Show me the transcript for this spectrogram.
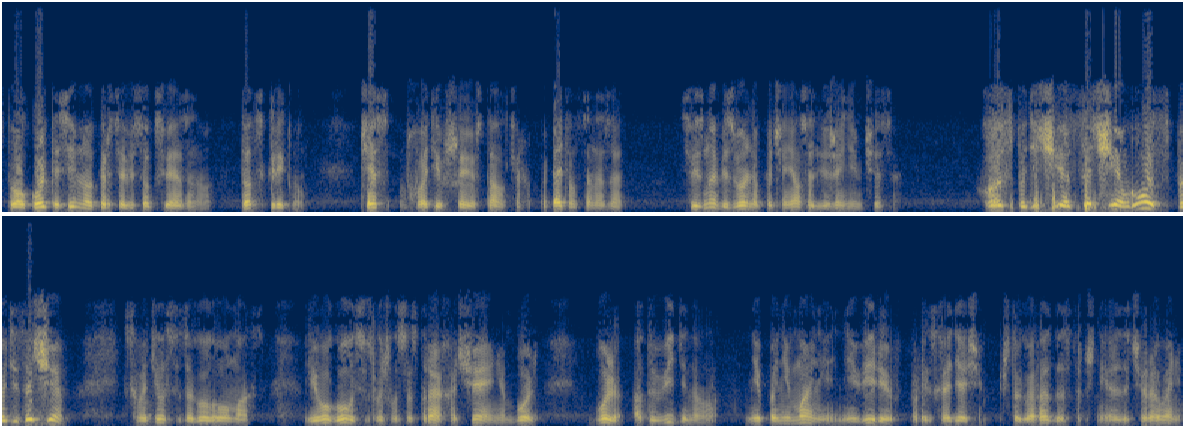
Ствол кольта сильно уперся в висок связанного. Тот скрикнул. Чес, вхватив шею сталкера, попятился назад. Связной безвольно подчинялся движениям Чеса. «Господи, Чес, зачем? Господи, зачем?» Схватился за голову Макс. В его голосе услышался страх, отчаяние, боль. Боль от увиденного, непонимания, неверия в происходящем, что гораздо страшнее разочарования.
